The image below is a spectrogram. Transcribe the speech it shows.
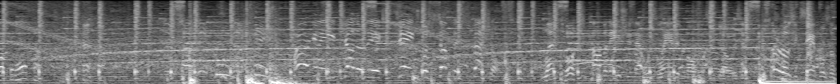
off at halftime. hook combination that was landed moments ago is a, one of those examples of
